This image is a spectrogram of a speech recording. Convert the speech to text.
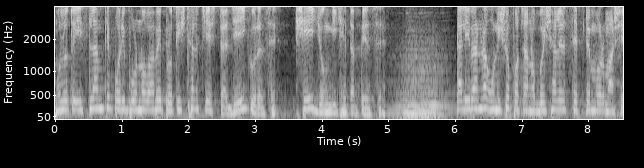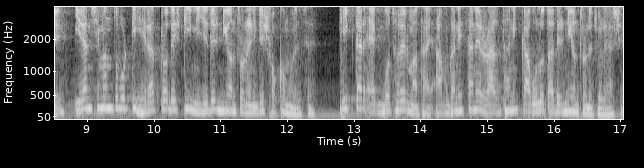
মূলত ইসলামকে পরিপূর্ণভাবে প্রতিষ্ঠার চেষ্টা যেই করেছে, সেই জঙ্গি খেতাব পেয়েছে। তালিবানরা উনিশশো পঁচানব্বই সালের সেপ্টেম্বর মাসে ইরান সীমান্তবর্তী হেরাত প্রদেশটি নিজেদের নিয়ন্ত্রণে নিতে সক্ষম হয়েছে। ঠিক তার এক বছরের মাথায় আফগানিস্তানের রাজধানী কাবুলও তাদের নিয়ন্ত্রণে চলে আসে।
